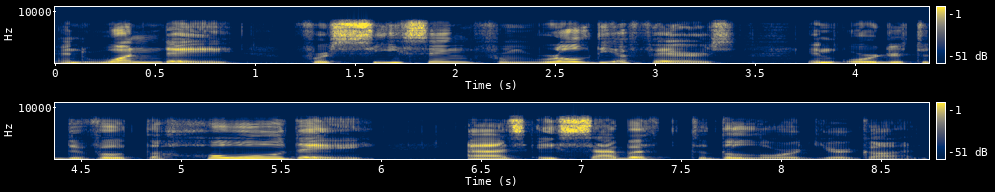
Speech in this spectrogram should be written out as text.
and one day for ceasing from worldly affairs in order to devote the whole day as a Sabbath to the Lord your God.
